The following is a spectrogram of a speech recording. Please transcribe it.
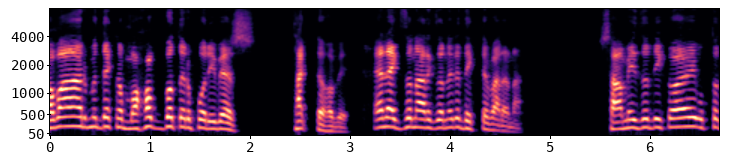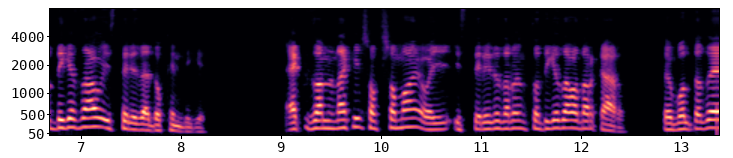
সবার মধ্যে একটা মহব্বতের পরিবেশ থাকতে হবে। একজন আরেকজনের দেখতে পারে না। স্বামী যদি কয়, উত্তর দিকে যাও, স্ত্রী যায় দক্ষিণ দিকে। একজন নাকি সবসময় ওই স্ত্রীর ধরেন উত্তর দিকে যাওয়া দরকার। তো বলতে যে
